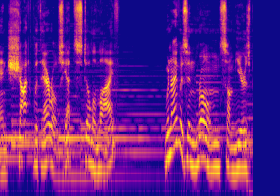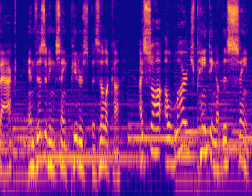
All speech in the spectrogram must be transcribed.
and shot with arrows, yet still alive? When I was in Rome some years back and visiting St. Peter's Basilica, I saw a large painting of this saint.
